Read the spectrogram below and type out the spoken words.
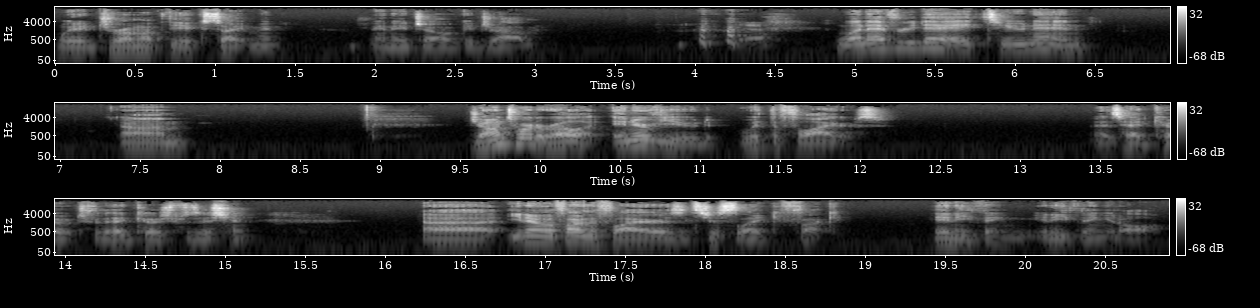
Way to drum up the excitement, NHL. Good job. Yeah. One every day. Tune in. Um, John Tortorella interviewed with the Flyers as head coach for the head coach position. Uh, you know, if I'm the Flyers, it's just like fuck anything, anything at all.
